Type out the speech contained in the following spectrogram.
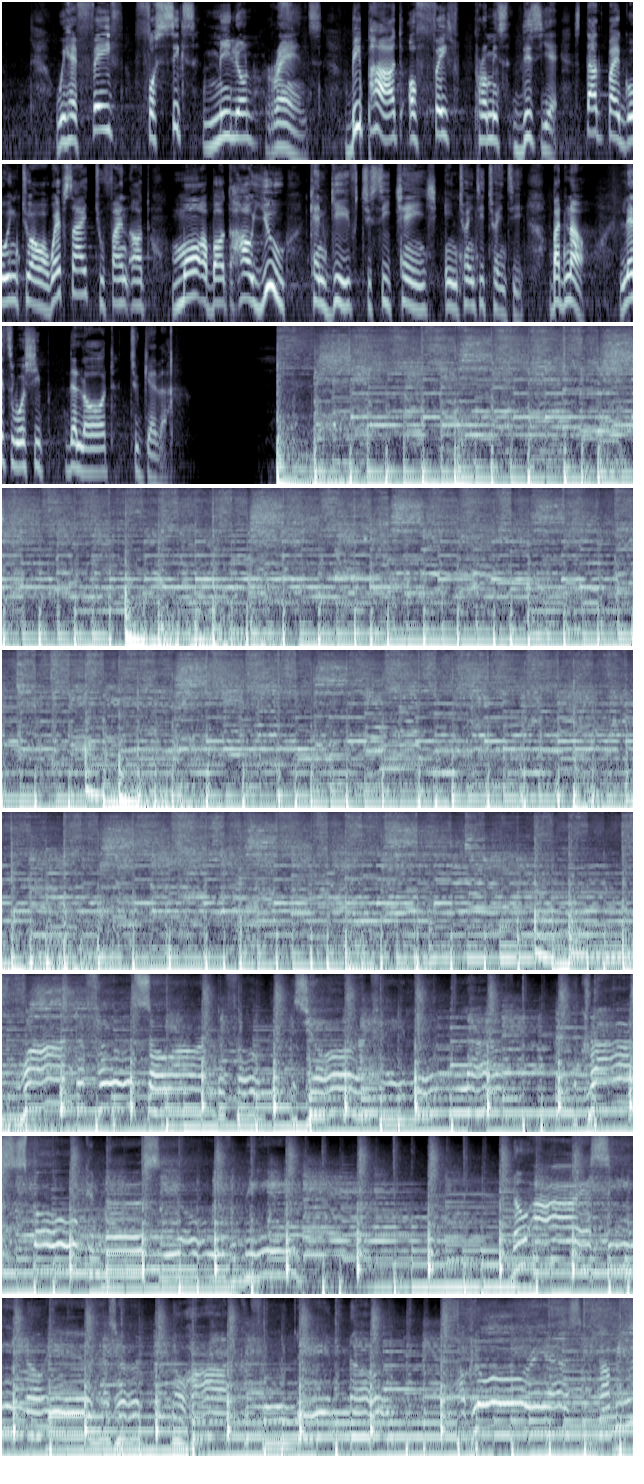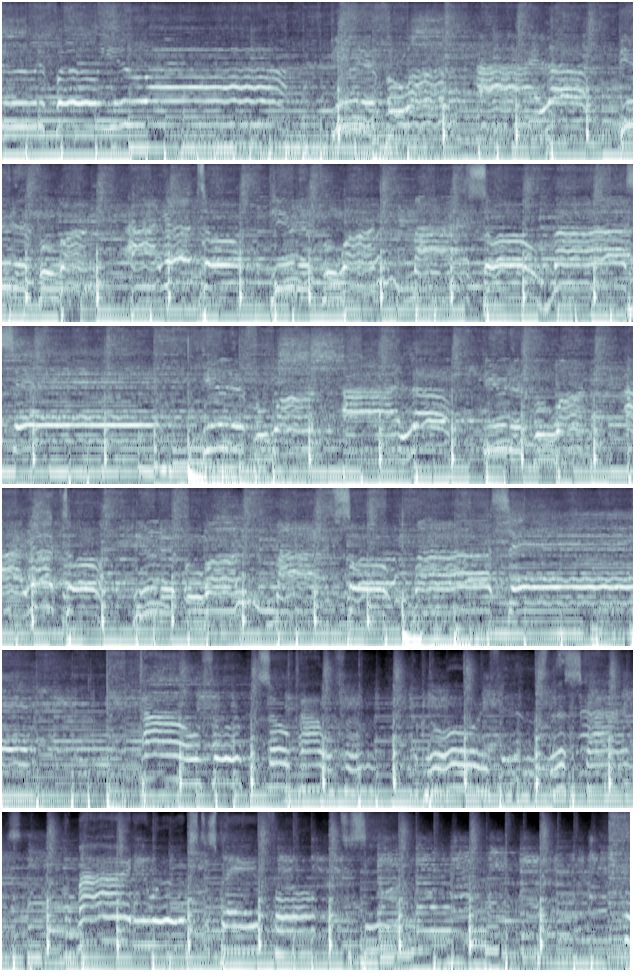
We have faith for 6 million rands. Be part of faith promise this year. Start by going to our website to find out more about how you can give to see change in 2020. But now, let's worship the Lord together.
